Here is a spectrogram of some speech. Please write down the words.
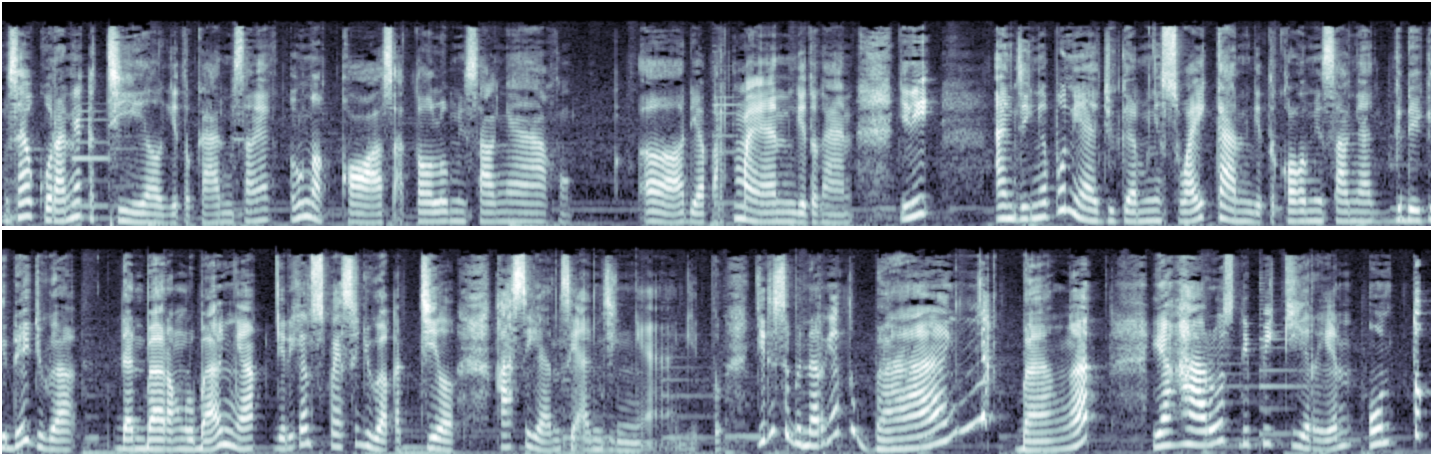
misalnya ukurannya kecil gitu kan. Misalnya lo ngekos atau lo misalnya uh, di apartemen gitu kan. Jadi anjingnya pun ya juga menyesuaikan gitu. Kalau misalnya gede-gede juga dan barang lu banyak jadi kan space juga kecil. Kasihan si anjingnya gitu. Jadi sebenarnya tuh banyak banget yang harus dipikirin untuk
